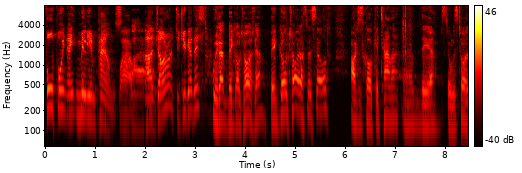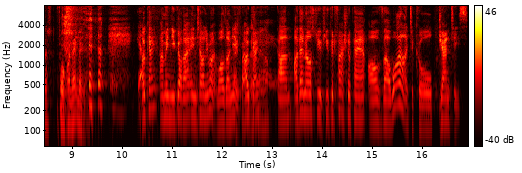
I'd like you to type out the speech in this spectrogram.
4.8 million pounds. Wow. Uh, Dara, did you get this? We got big gold toilet, yeah. Big gold toilet, that's what it's sold. Artist called Cattelan, uh, they uh, stole his toilet. 4.8 million. Okay, I mean, you got that entirely right. Well done, you. Right, okay. Um, I then asked you if you could fashion a pair of uh, what I like to call janties.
